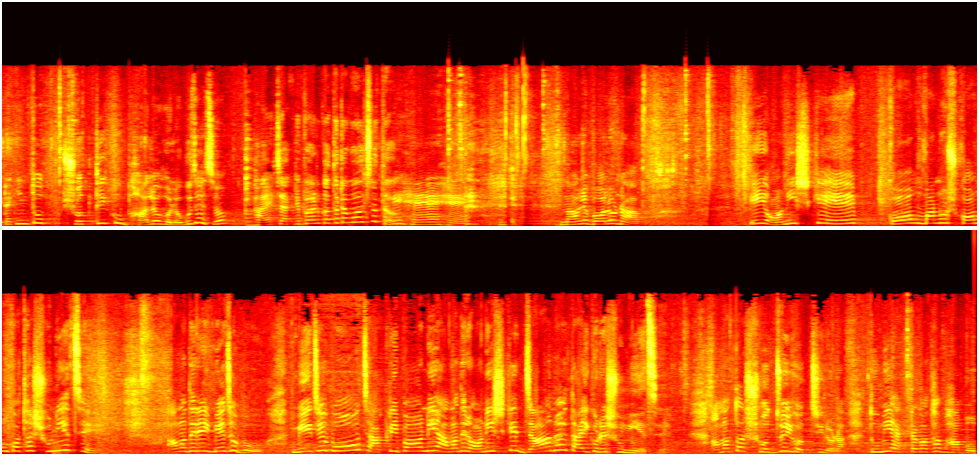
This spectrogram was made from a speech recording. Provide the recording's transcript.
এটা কিন্তু সত্যি খুব ভালো হলো বুঝেছ? ভাইয়ের চাকরি পাওয়ার কথাটা বলছো তো? হ্যাঁ হ্যাঁ। নাহলে বলো না এই অনিশকে কম মানুষ কম কথা শুনিয়েছে? আমাদের এই মেজ বউ মেজ বউ চাকরি পাওয়া নিয়ে আমাদের অনিশকে যা নয় তাই করে শুনিয়েছে। আমার তো আর সহ্যই হচ্ছিল না। তুমি একটা কথা ভাবো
